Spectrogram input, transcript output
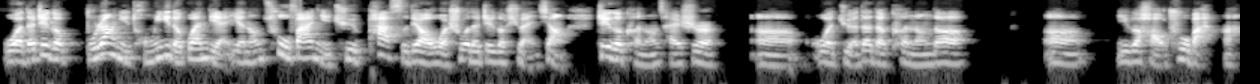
我的这个不让你同意的观点，也能触发你去 pass 掉我说的这个选项，这个可能才是呃，我觉得的可能的呃一个好处吧啊。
